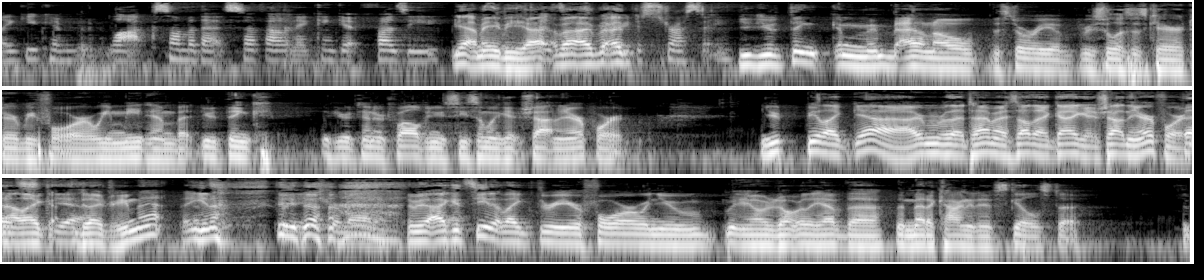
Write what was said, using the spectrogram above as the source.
like you can block some of that stuff out and it can get fuzzy. Yeah, maybe. I, Because but I, it's very I, distressing. you, you'd think. I, mean, I don't know the story of Bruce Willis's character before we meet him, but you'd think if you're ten or twelve and you see someone get shot in an airport. You'd be like, yeah, I remember that time I saw that guy get shot in the airport. Not That's- like, yeah. did I dream that? you know, You know? traumatic. I mean, I could see it at like three or four when you you know don't really have the the metacognitive skills to, to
